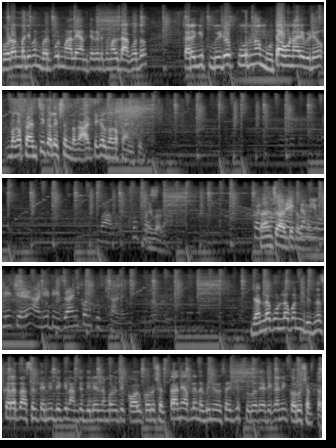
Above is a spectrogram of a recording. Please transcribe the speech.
गोडाऊन मध्ये पण भरपूर माल आहे आमच्याकडे तुम्हाला दाखवतो. कारण की व्हिडिओ पूर्ण मोठा होणार आहे व्हिडिओ बघा फॅन्सी कलेक्शन बघा आर्टिकल बघा फॅन्सी खूप हे बघा. एकदम बघा. युनिक आहे आणि डिझाईन पण खूप छान आहे. ज्यांना कोणला पण बिझनेस करायचा असेल त्यांनी देखील आमच्या दिलेल्या नंबरवरती कॉल करू शकता आणि आपल्या नवीन व्यवसायाची सुरुवात या ठिकाणी करू शकतात.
